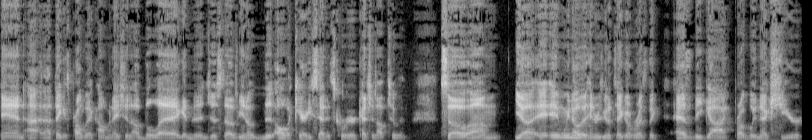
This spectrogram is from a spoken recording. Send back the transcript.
and I, I think it's probably a combination of the leg and then just of you know the, all the carries had his career catching up to him. So um, yeah, and, and we know that Henry's going to take over as the as the guy probably next year.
